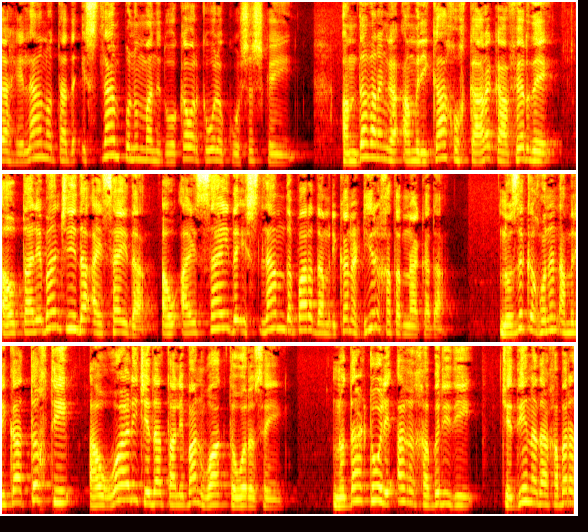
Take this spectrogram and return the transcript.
جاهلانو ته د اسلام په نوم باندې دوکه ورکولو کوشش کوي همدغه رنګه امریکا خو ښکاره کافر دی او طالبان چې دي دا ایسای ده او ایسای د اسلام د پاره د امریکا نه ډیره خطرناکه ده نو ځکه خو نن امریکا تختی او غواړي چې دا طالبان واک ته ورسوي نو دا ټولې هغه خبرې دي چې دینه دا خبره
